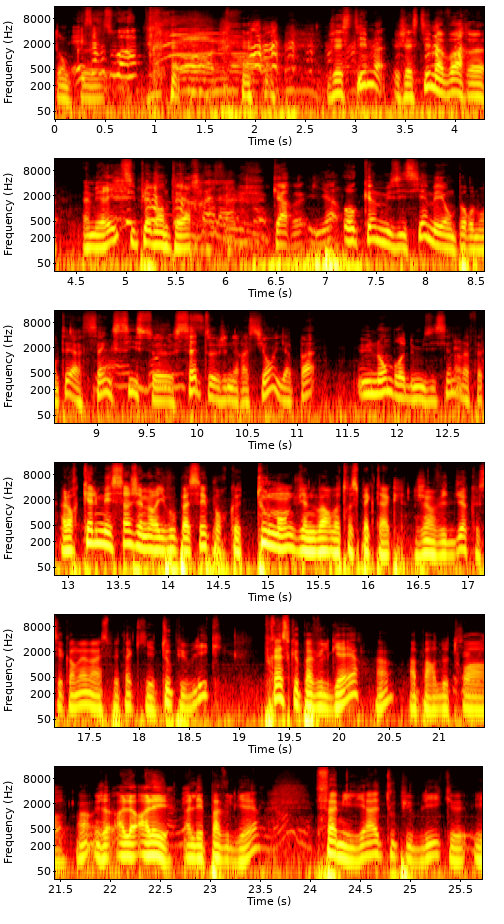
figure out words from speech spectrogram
Donc, Et ça euh, se voit. j'estime, j'estime avoir euh, un mérite supplémentaire. Voilà. Car euh, il n'y a aucun musicien, mais on peut remonter à 5, 6, bonus. 7 générations. Il n'y a pas une ombre de musiciens dans la famille. Alors quel message aimeriez-vous passer pour que tout le monde vienne voir votre spectacle? J'ai envie de dire que c'est quand même un spectacle qui est tout public, presque pas vulgaire, hein, à part deux, trois. hein. Alors, allez, Jamais. allez, pas vulgaire. Familial, tout public, euh, et,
